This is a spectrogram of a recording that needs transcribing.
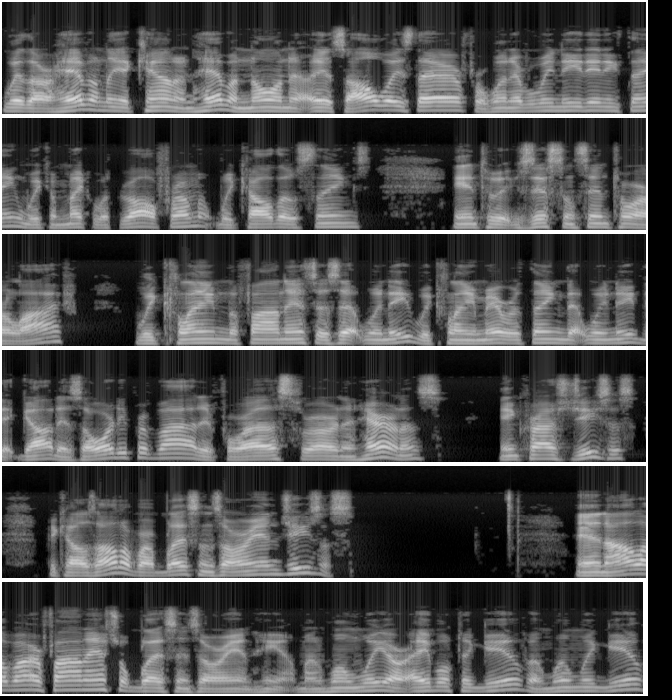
with our heavenly account in heaven, knowing that it's always there for whenever we need anything, we can make a withdrawal from it. We call those things into existence into our life. We claim the finances that we need. We claim everything that we need that God has already provided for us for our inheritance in Christ Jesus because all of our blessings are in Jesus. And all of our financial blessings are in Him. And when we are able to give, and when we give,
